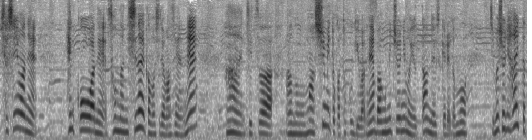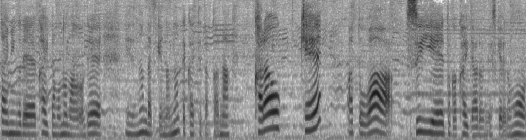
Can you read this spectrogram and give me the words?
写真はね変更はねそんなにしないかもしれませんね。はい実はあの、まあ、趣味とか特技はね番組中にも言ったんですけれども事務所に入ったタイミングで書いたものなので、えー、なんだっけななんて書いてたかな。カラオケ？あとは水泳とか書いてあるんですけれども。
